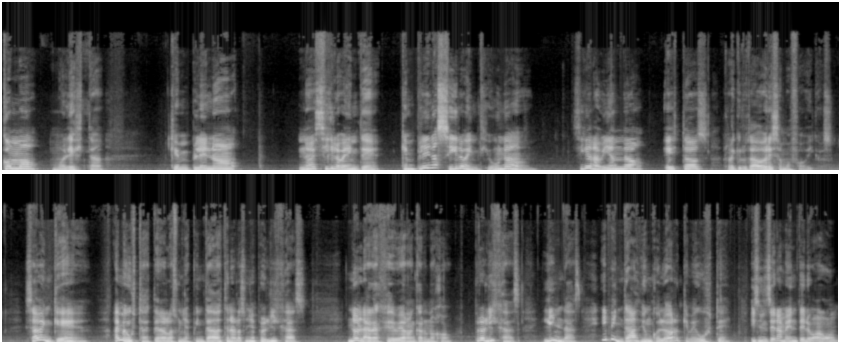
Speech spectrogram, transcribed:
¿Cómo molesta que en pleno, no es siglo XX, que en pleno siglo XXI sigan habiendo estos reclutadores homofóbicos? ¿Saben qué? A mí me gusta tener las uñas pintadas, tener las uñas prolijas. No largas que debe arrancar un ojo. Prolijas, lindas y pintadas de un color que me guste. Y sinceramente lo hago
